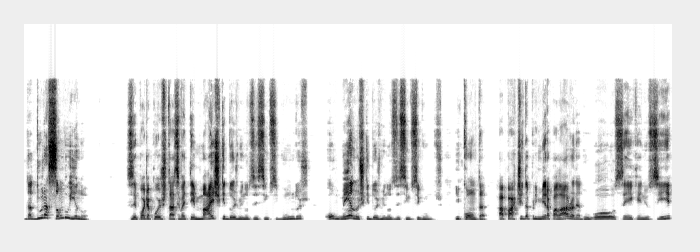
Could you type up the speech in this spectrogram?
da duração do hino. Você pode apostar se vai ter mais que 2 minutos e 5 segundos ou menos que 2 minutos e 5 segundos. E conta a partir da primeira palavra, né, do Oh, Say, Can You See,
